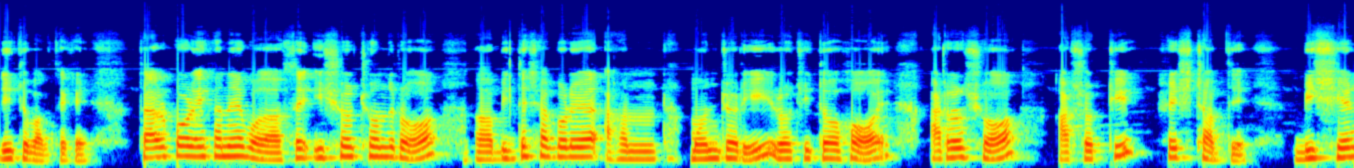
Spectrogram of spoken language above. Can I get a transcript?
দ্বিতীয় ভাগ থেকে। তারপর এখানে বলা আছে, ঈশ্বরচন্দ্র বিদ্যাসাগরের আহান মঞ্জরি রচিত হয় আঠারোশো আটষট্টি খ্রিস্টাব্দে। বিশ্বের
